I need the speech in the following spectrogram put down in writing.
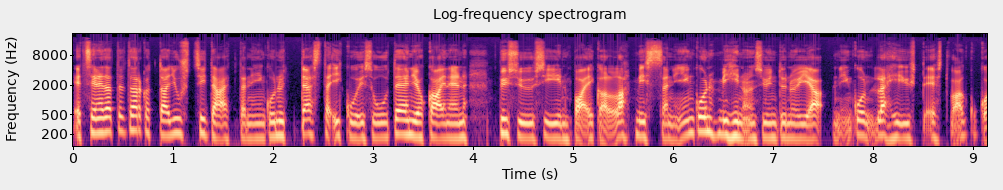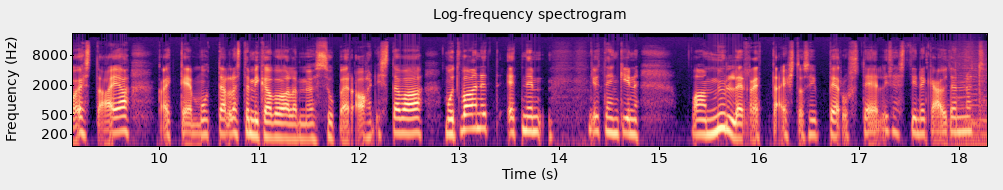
Että sen ei tarkoittaa just sitä, että niin kuin nyt tästä ikuisuuteen jokainen pysyy siinä paikalla, missä niin kuin, mihin on syntynyt ja niin kuin lähiyhteisöt vaan kukoistaa ja kaikkea muuta tällaista, mikä voi olla myös superahdistavaa. Mutta vaan, että et ne jotenkin vaan myllerrettäisi tosi perusteellisesti ne käytännöt.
